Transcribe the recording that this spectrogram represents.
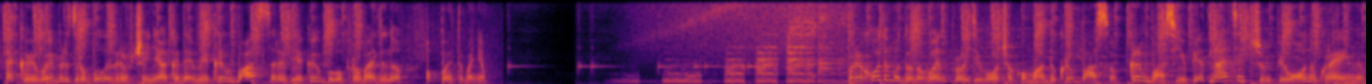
Такий вибір зробили гравчині Академії Кривбас, серед яких було проведено опитування. Переходимо до новин про дівочу команду Кривбасу. Кривбас Ю-15 чемпіон України.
